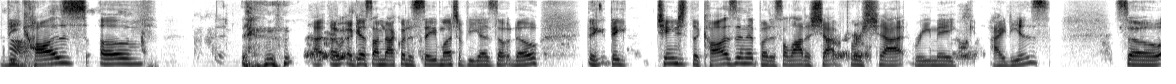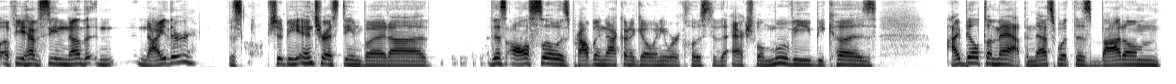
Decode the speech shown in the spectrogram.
the cause of I, I guess I'm not going to say much if you guys don't know. They they changed the cause in it, but it's a lot of shot for shot remake ideas. So if you have seen none, neither, this should be interesting. But uh, this also is probably not going to go anywhere close to the actual movie because I built a map, and that's what this bottom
